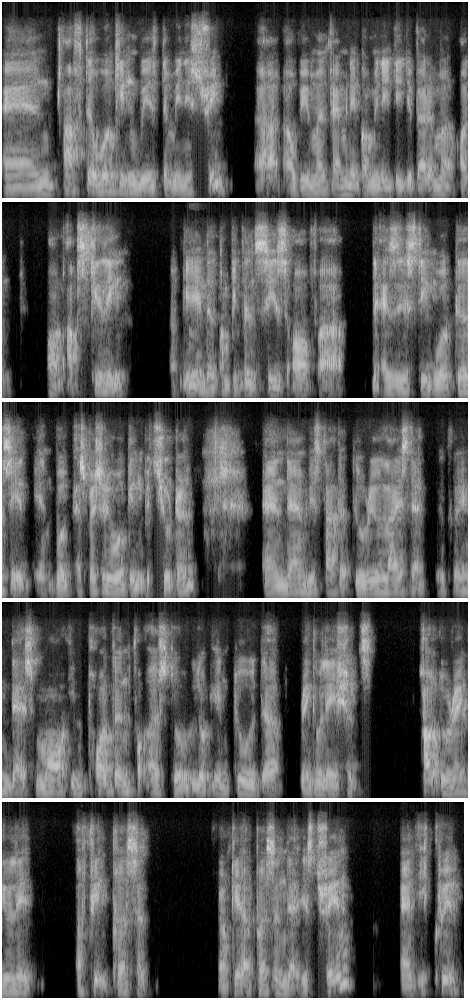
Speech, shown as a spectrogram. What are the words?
And after working with the ministry uh, of Women, Family, and Community Development on on upskilling okay, mm-hmm. the competencies of uh, the existing workers in, in work, especially working with children. And then we started to realize that okay, that's more important for us to look into the regulations, how to regulate a fit person, okay, a person that is trained and equipped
